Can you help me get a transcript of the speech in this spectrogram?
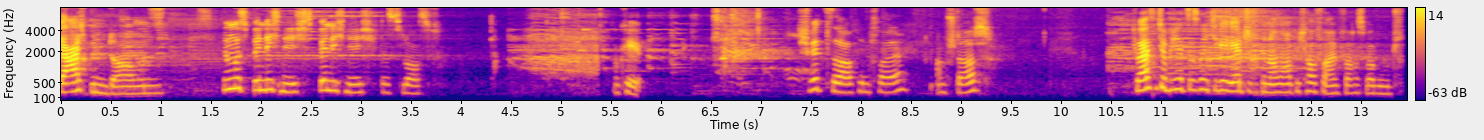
Ja, ich bin down. Junges, bin ich nicht. Bin ich nicht. Das ist lost. Okay. Schwitzer auf jeden Fall am Start. Ich weiß nicht, ob ich jetzt das richtige Gadget genommen habe. Ich hoffe einfach, es war gut.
